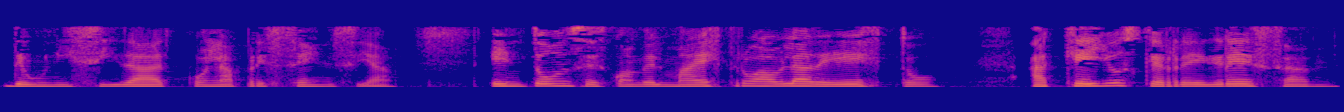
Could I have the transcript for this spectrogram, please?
de unicidad con la presencia. Entonces, cuando el maestro habla de esto, aquellos que regresan,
